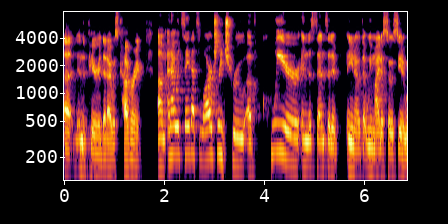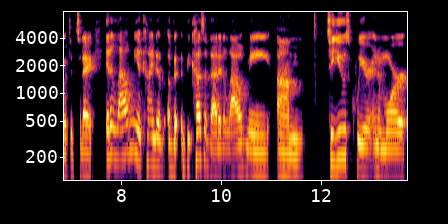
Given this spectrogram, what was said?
uh, in the period that I was covering. Um, and I would say that's largely true of queer in the sense that it, you know, that we might associate it with it today. It allowed me a kind of, of because of that, it allowed me um, to use queer in a more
